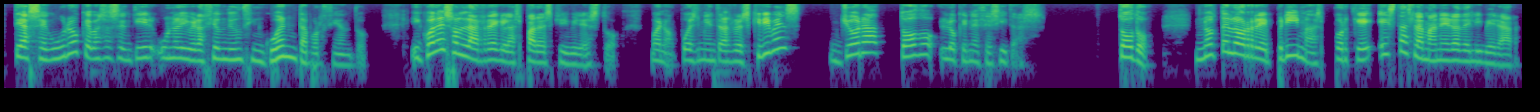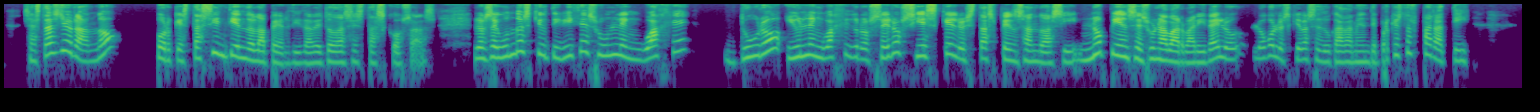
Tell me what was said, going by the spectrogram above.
te aseguro que vas a sentir una liberación de un 50%. ¿Y cuáles son las reglas para escribir esto? Bueno, pues mientras lo escribes, llora todo lo que necesitas. Todo. No te lo reprimas, porque esta es la manera de liberar. O sea, estás llorando porque estás sintiendo la pérdida de todas estas cosas. Lo segundo es que utilices un lenguaje duro y un lenguaje grosero si es que lo estás pensando así. No pienses una barbaridad y luego lo escribas educadamente, porque esto es para ti.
